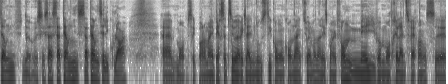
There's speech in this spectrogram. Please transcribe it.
de- ça, ça, terni- ça ternissait les couleurs. Euh, bon, c'est probablement imperceptible avec la luminosité qu'on a actuellement dans les smartphones, mais il va montrer la différence. euh,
